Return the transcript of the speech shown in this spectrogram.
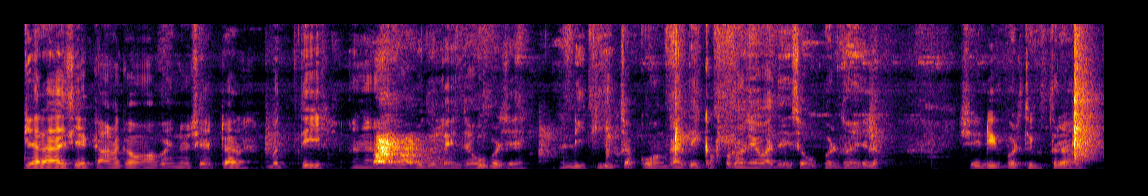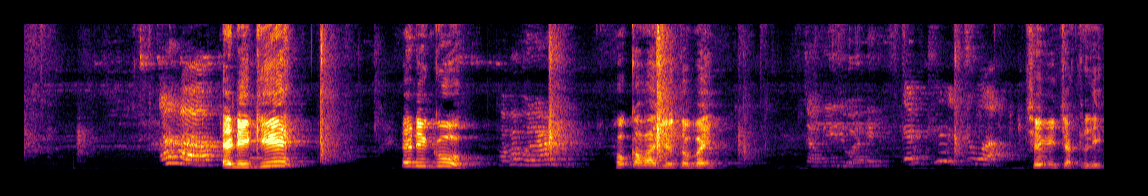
ઘેર આવ્યા છીએ કારણ કે અમારા ભાઈનું શેટર બત્તી અને એવું બધું લઈને જવું પડશે. ડીકી ચક્કો હંગાથી કપડો લેવા જઈશું ઉપર ધોયેલો સીડી ઉપરથી ઉતરે એ ડીકી એ ડીગુ હું કવા ગયો તો ભાઈ? સેવી ચકલી?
